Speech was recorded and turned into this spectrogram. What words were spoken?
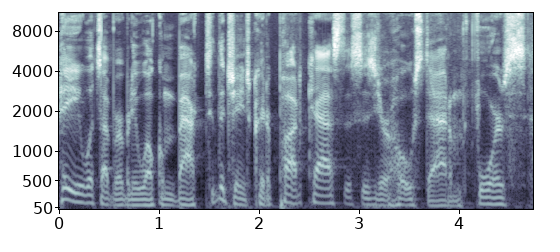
Hey, what's up, everybody? Welcome back to the Change Creator Podcast. This is your host, Adam Force.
